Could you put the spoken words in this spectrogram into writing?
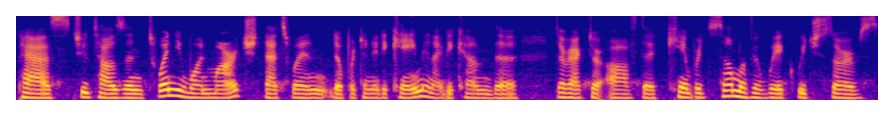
past 2021 March, that's when the opportunity came, and I became the director of the Cambridge Somerville WIC, which serves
